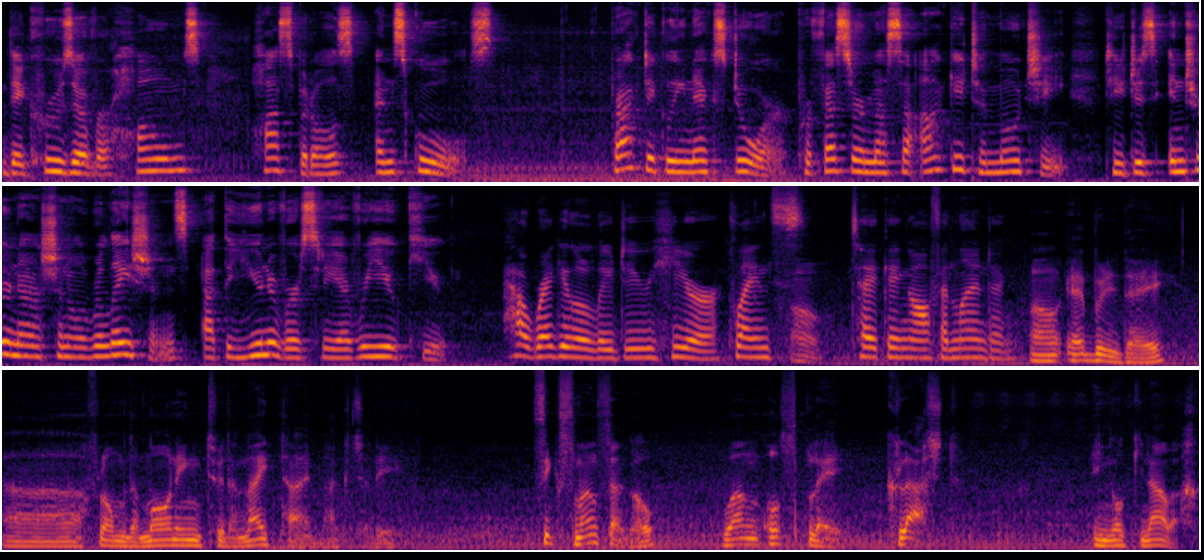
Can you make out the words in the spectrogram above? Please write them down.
They cruise over homes, hospitals, and schools. Practically next door, Professor Masaaki Tomochi teaches international relations at the University of Ryukyu. How regularly do you hear planes oh. taking off and landing? Uh, every day, uh, from the morning to the night time, actually. Six months ago, one Osprey crashed in Okinawa.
